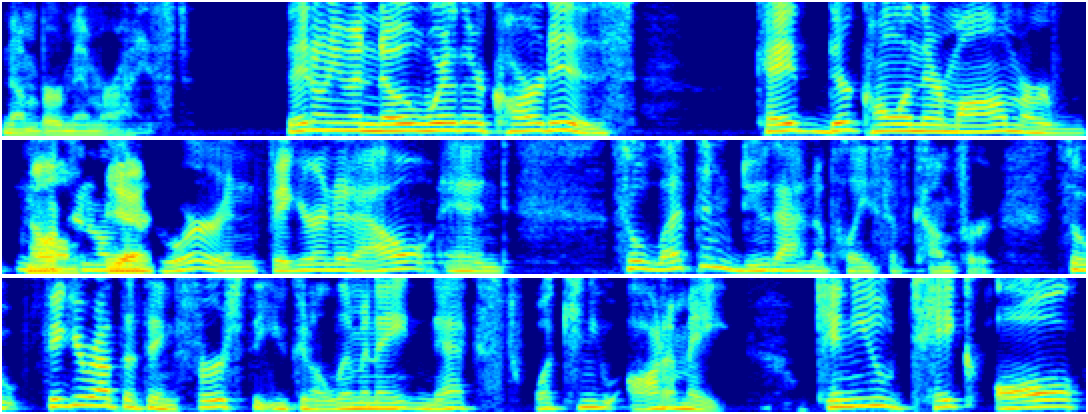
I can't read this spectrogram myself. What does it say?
number memorized. They don't even know where their card is. Okay. They're calling their mom or knocking mom, on yeah. their door and figuring it out. And so let them do that in a place of comfort. So figure out the things first that you can eliminate. Next, what can you automate? Can you take all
